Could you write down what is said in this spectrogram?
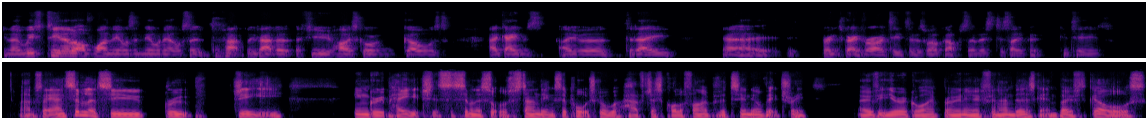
you know we've seen a lot of one nils and nil nil. So the fact we've had a, a few high scoring goals uh, games over today uh, brings great variety to this World Cup. So let's just hope it continues. Absolutely. And similar to Group G, in Group H, it's a similar sort of standing. So Portugal have just qualified with a 2 0 victory over Uruguay. Bruno Fernandes getting both goals.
